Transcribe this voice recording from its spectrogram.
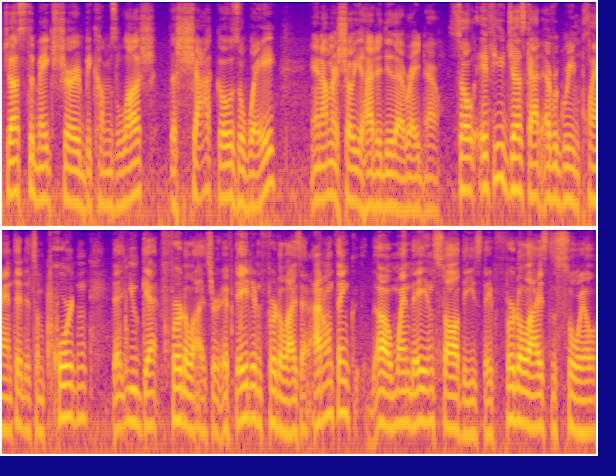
just to make sure it becomes lush, the shock goes away, and I'm gonna show you how to do that right now. So if you just got evergreen planted, it's important that you get fertilizer. If they didn't fertilize it, I don't think uh, when they install these, they fertilize the soil,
